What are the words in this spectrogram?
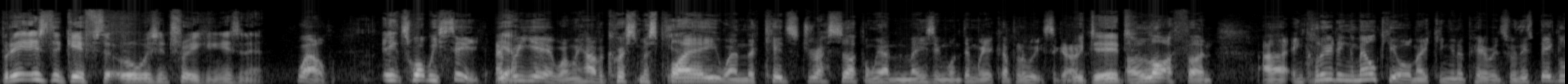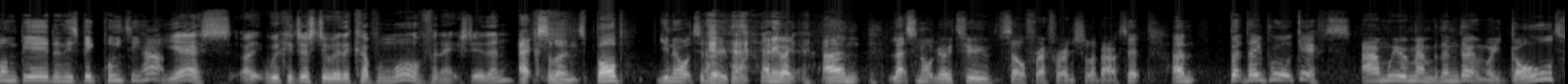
But it is the gifts that are always intriguing, isn't it? Well, it's what we see every Yeah. year when we have a Christmas play, when the kids dress up, and we had an amazing one, didn't we, a couple of weeks ago? We did. A lot of fun, uh, including Melchior making an appearance with his big long beard and his big pointy hat. Yes, I, we could just do with a couple more for next year then. Excellent. Bob, you know what to do. anyway, um, let's not go too self referential about it. Um, but they brought gifts, and we remember them, don't we? Gold,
